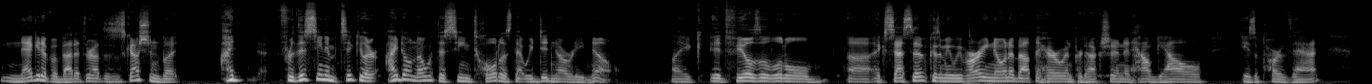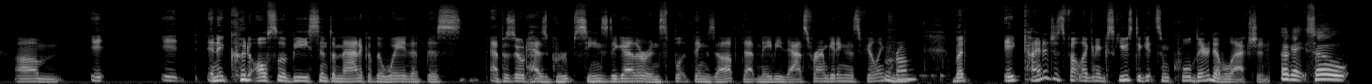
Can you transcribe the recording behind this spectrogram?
negative about it throughout this discussion. But I, for this scene in particular, I don't know what this scene told us that we didn't already know. Like it feels a little uh, excessive because I mean we've already known about the heroin production and how Gao is a part of that. Um, it it and it could also be symptomatic of the way that this episode has grouped scenes together and split things up. That maybe that's where I'm getting this feeling Mhm. from. But it kind of just felt like an excuse to get some cool Daredevil action. Okay, so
